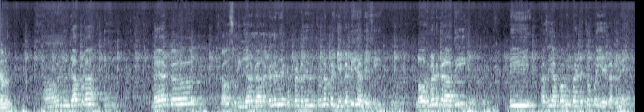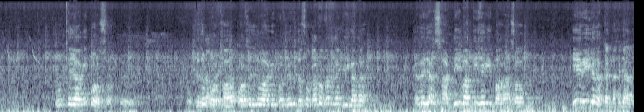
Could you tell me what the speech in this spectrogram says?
ਚਲੋ। ਹਾਂ ਵੀ ਦੂਜਾ ਆਪਣਾ ਮੈਂ ਇੱਕ ਕੱਲ ਸੁਣੀ ਯਾਰ ਗੱਲ ਕਹਿੰਦੇ ਵੀ ਇੱਕ ਪਿੰਡ ਦੇ ਵਿੱਚ ਉਹਨਾਂ ਭਈਏ ਕੱਢੀ ਜਾਂਦੇ ਸੀ। ਲੌਸਮੈਂਟ ਕਰਾਤੀ ਵੀ ਅਸੀਂ ਆਪਾਂ ਵੀ ਪਿੰਡ ਚੋਂ ਭਈਏ ਕੱਢਣੇ ਆ। ਉੱਥੇ ਆ ਗਈ ਪੁਲਿਸ। ਜਦੋਂ ਪੁਲਿਸ ਹਾਂ ਪੁਲਿਸ ਜਦੋਂ ਆ ਕੇ ਪੁਲਿਸ ਕਹਿੰਦੀ ਦੱਸੋ ਕਾਹਤੋਂ ਕੱਢਦੇ ਆ, ਕੀ ਗੱਲ ਆ? ਕਹਿੰਦੇ ਯਾਰ ਸਾਡੀ ਵਾਦੀ ਹੈਗੀ 1200 ਇਹ ਰਹੀ ਜਾਂਦਾ 3000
